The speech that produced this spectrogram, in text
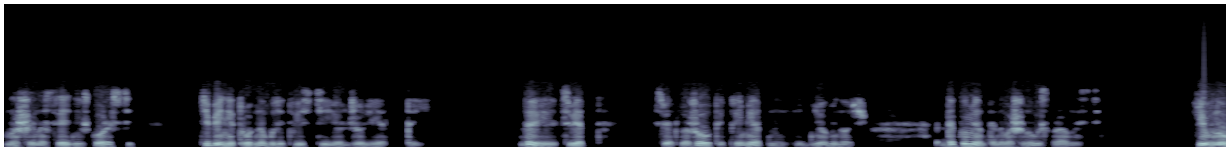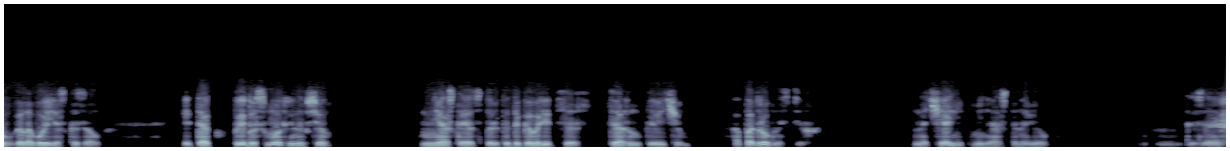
Машина средней скорости. Тебе нетрудно будет вести ее Джульеттой. Да и цвет светло-желтый, приметный, и днем, и ночью. Документы на машину в исправности. Кивнув головой, я сказал, «Итак, предусмотрено все. Мне остается только договориться с Цернковичем о подробностях». Начальник меня остановил. «Ты знаешь,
